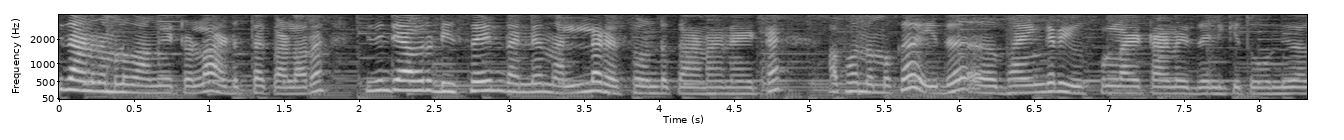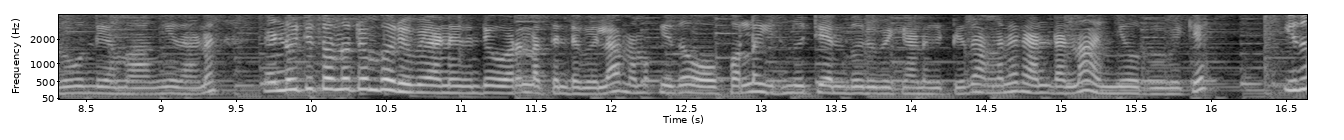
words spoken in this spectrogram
ഇതാണ് നമ്മൾ വാങ്ങിയിട്ടുള്ള അടുത്ത കളറ് ഇതിന്റെ ആ ഒരു ഡിസൈൻ തന്നെ നല്ല രസമുണ്ട് കാണാനായിട്ട്. അപ്പോൾ നമുക്ക് ഇത് ഭയങ്കര യൂസ്ഫുൾ ആയിട്ടാണ് ഇത് എനിക്ക് തോന്നിയത്. അതുകൊണ്ട് ഞാൻ വാങ്ങിയതാണ്. എണ്ണൂറ്റി തൊണ്ണൂറ്റൊമ്പത് രൂപയാണ് ഇതിന്റെ ഒരെണ്ണത്തിന്റെ വില. നമുക്കിത് ഓഫറിൽ ഇരുന്നൂറ്റി അൻപത് രൂപയ്ക്കാണ് കിട്ടിയത്. അങ്ങനെ രണ്ടെണ്ണം അഞ്ഞൂറ് രൂപയ്ക്ക്. ഇത്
